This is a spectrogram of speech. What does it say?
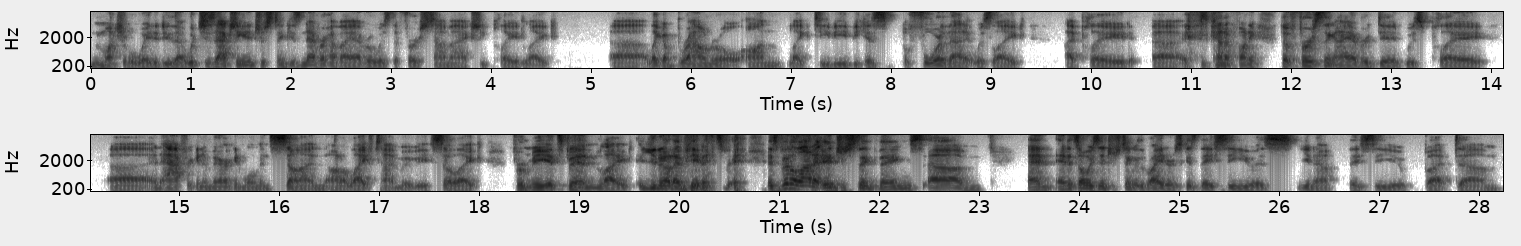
much of a way to do that, which is actually interesting because never have I ever was the first time I actually played like uh, like a brown role on like TV because before that it was like I played. Uh, it's kind of funny. The first thing I ever did was play uh, an African American woman's son on a Lifetime movie. So like for me, it's been like you know what I mean. It's been, it's been a lot of interesting things. Um, and and it's always interesting with writers because they see you as you know they see you. But um,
